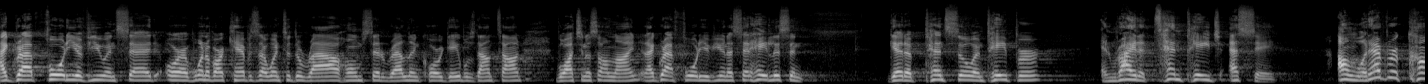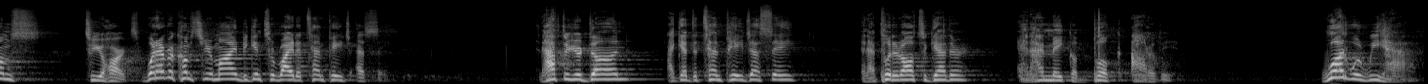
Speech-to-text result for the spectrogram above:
I grabbed 40 of you and said, or at one of our campuses, I went to Doral, Homestead, Redland, Coral Gables, downtown, watching us online, and I grabbed 40 of you and I said, hey, listen, get a pencil and paper and write a 10 page essay on whatever comes to your heart. Whatever comes to your mind, begin to write a 10 page essay. And after you're done, I get the 10 page essay and I put it all together and I make a book out of it. What would we have?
